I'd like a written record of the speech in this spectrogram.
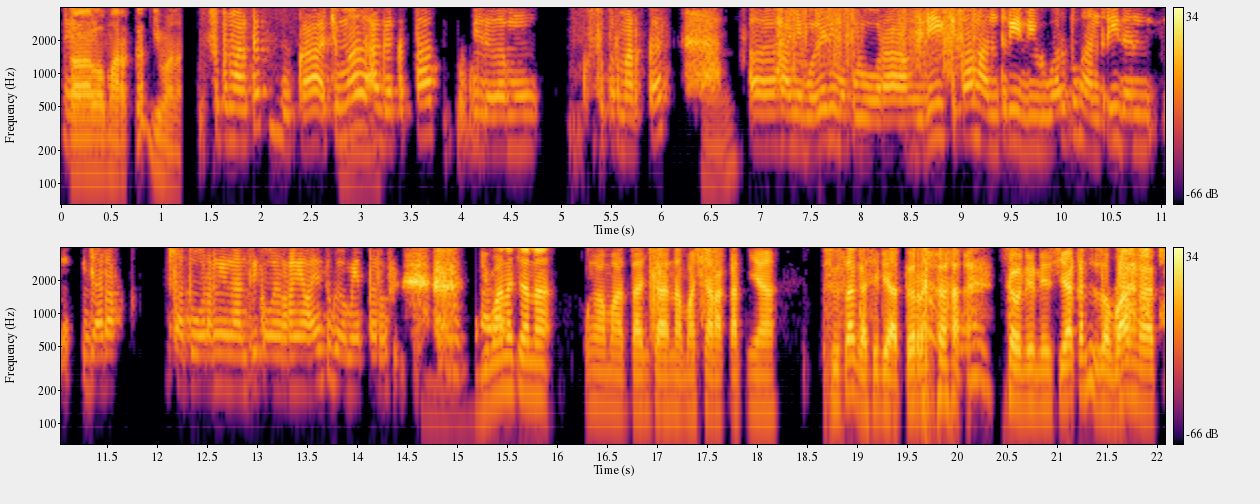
Kalau market gimana? supermarket buka, cuma Hmm. agak ketat di dalam supermarket Hmm. eh, hanya boleh 50 orang. Jadi kita ngantri di luar tuh ngantri dan jarak satu orang yang ngantri ke orang yang lain tuh 2 meter. Gimana Cana pengamatan Cana masyarakatnya? Susah gak sih diatur? Kalau di Indonesia kan susah banget.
